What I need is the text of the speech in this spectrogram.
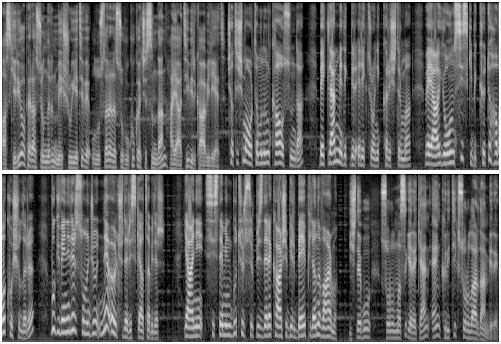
askeri operasyonların meşruiyeti ve uluslararası hukuk açısından hayati bir kabiliyet. Çatışma ortamının kaosunda, beklenmedik bir elektronik karıştırma veya yoğun sis gibi kötü hava koşulları bu güvenilir sonucu ne ölçüde riske atabilir? Yani sistemin bu tür sürprizlere karşı bir B planı var mı? İşte bu sorulması gereken en kritik sorulardan biri.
